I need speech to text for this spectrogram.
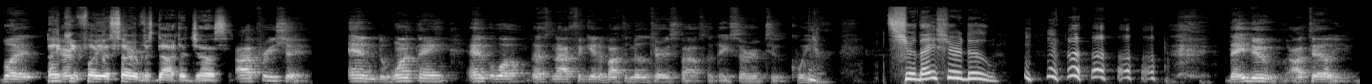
But Thank there- you for your service, Dr. Johnson. I appreciate it. And the one thing, and well, let's not forget about the military spouse because they serve too. Queen, Sure, they sure do. they do. I'll tell you.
